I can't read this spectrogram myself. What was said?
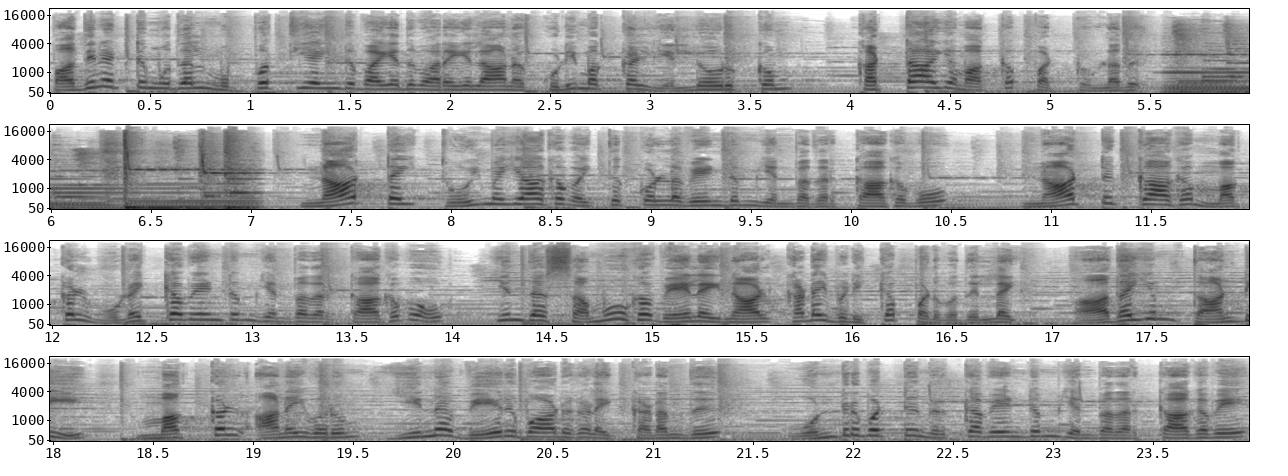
பதினெட்டு முதல் முப்பத்தி ஐந்து வயது வரையிலான குடிமக்கள் எல்லோருக்கும் கட்டாயமாக்கப்பட்டுள்ளது. நாட்டை தூய்மையாக வைத்துக் கொள்ள வேண்டும் என்பதற்காகவோ நாட்டுக்காக மக்கள் உழைக்க வேண்டும் என்பதற்காகவோ இந்த சமூக வேலை நாள் கடைபிடிக்கப்படுவதில்லை. அதையும் தாண்டி மக்கள் அனைவரும் இன வேறுபாடுகளை கடந்து ஒன்றுபட்டு நிற்க வேண்டும் என்பதற்காகவே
